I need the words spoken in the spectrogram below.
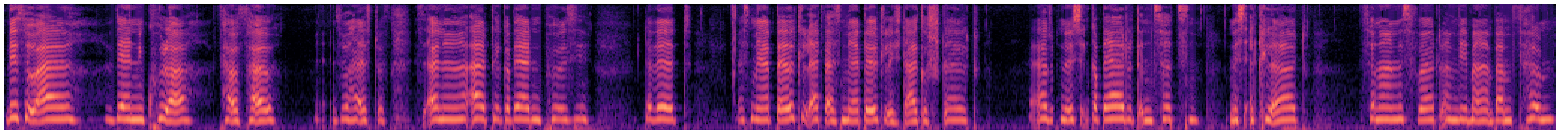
visuell Vernicula VV, so heißt das. Das ist eine alte Gebärdenpoesie. Da wird es mehr bildlich, etwas mehr bildlich dargestellt. Also nicht gebärdet in Sätzen, nicht erklärt, sondern es wird irgendwie beim Film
